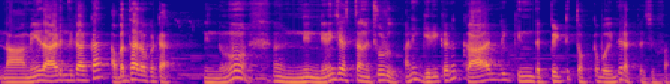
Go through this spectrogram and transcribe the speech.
నా మీద ఆడింది కాక అబద్ధాలు ఒకట. నిన్ను నిన్నేం చేస్తాను చూడు అని గిరికను కాలి కింద పెట్టి తొక్కబోయింది రక్తజీఫ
